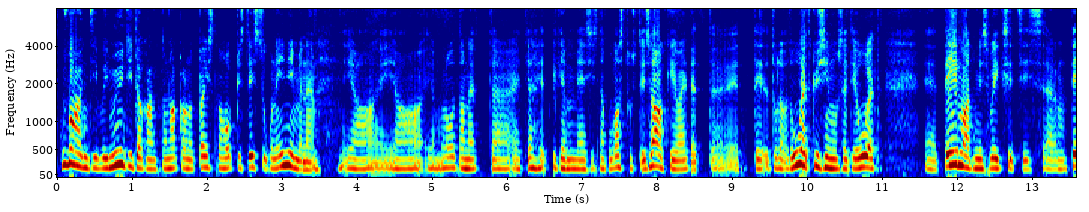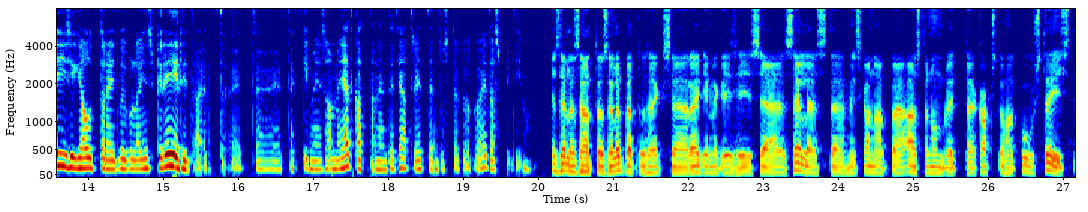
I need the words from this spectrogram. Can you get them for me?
kuvandi või müüdi tagant on hakanud paistma hoopis teistsugune inimene. Ja, ja, ja ma loodan, et, et jah, et pigem me siis nagu vastust ei saagi, vaid et, et tulevad uued küsimused ja uued eh, teemad, mis võiksid siis eh, teisigi autoreid võib-olla inspireerida, et, et, et äkki me saame jätkata nende teatrietendustega ka edaspidi ja selle saatuse lõpetuseks äh, räägimegi siis äh, sellest, äh, mis kannab aastanumbrit kaks tuhat kuusteist,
